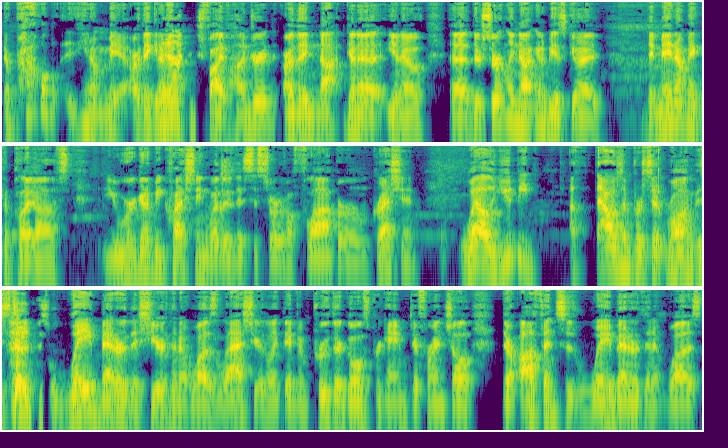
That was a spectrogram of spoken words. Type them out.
they're probably, you know, are they going to Yeah. finish 500? Are they not going to, you know, uh, they're certainly not going to be as good. They may not make the playoffs. You were going to be questioning whether this is sort of a flop or a regression. Well, you'd be a thousand percent wrong. This team is way better this year than it was last year. Like they've improved their goals per game differential. Their offense is way better than it was.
